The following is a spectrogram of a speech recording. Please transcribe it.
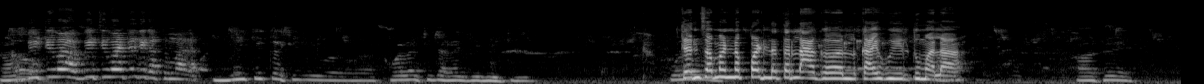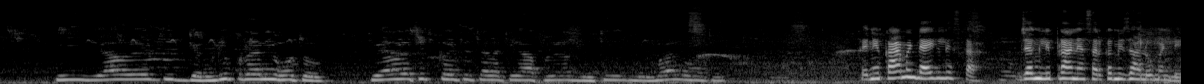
हा? भीती वा भीती वाटते का तुम्हाला? भीती कशी कोणाची भीती? त्यांचं म्हणणं पडलं तर लागल काय होईल तुम्हाला? असं. आहे की जंगली प्राणी होतो. त्यावेळेसच कळतं त्याला की आपल्याला भीती निर्माण होते. त्यांनी काय म्हणले ऐकलेस का? जंगली प्राण्यासारखं मी झालो म्हणले.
